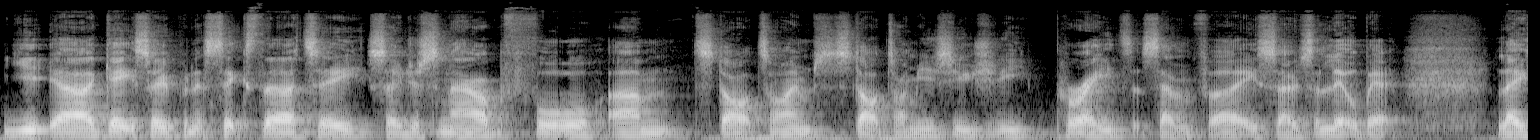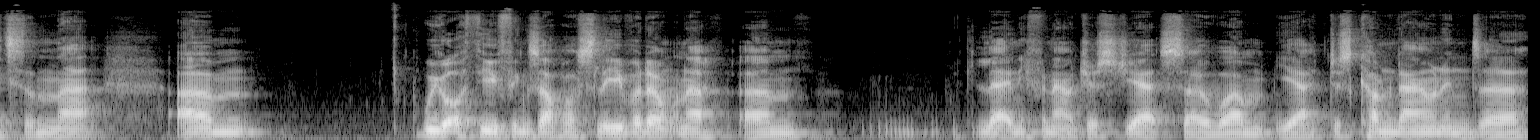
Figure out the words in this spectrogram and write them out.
Yeah, uh, gates open at 6.30, so just an hour before um, start time. Start time is usually parades at 7.30, so it's a little bit later than that. Um, we got a few things up our sleeve. I don't want to um, let anything out just yet. So, um, yeah, just come down and uh,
